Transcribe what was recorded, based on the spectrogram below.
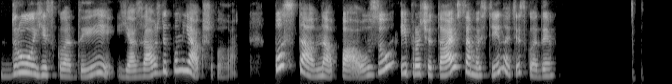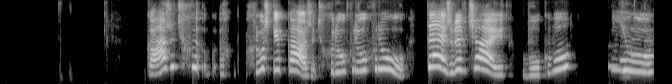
Другі склади я завжди пом'якшувала. Постав на паузу і прочитай самостійно ці склади. Кажуть, хрю- хрюшки кажуть, хрю-хрю-хрю, теж вивчають букву Ю.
